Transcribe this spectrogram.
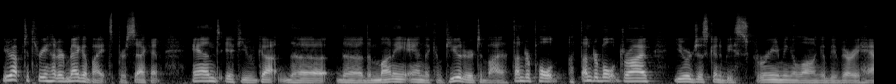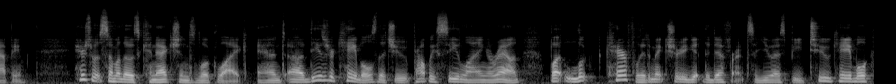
you're up to 300 megabytes per second. And if you've got the, the, the money and the computer to buy a Thunderbolt, a Thunderbolt drive, you're just going to be screaming along. You'll be very happy. Here's what some of those connections look like. And uh, these are cables that you probably see lying around, but look carefully to make sure you get the difference. A USB 2 cable,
